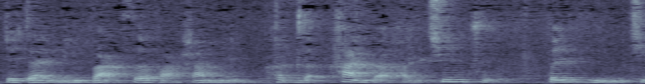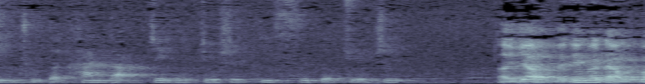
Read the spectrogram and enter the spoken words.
就在民法色法上面看的看得很清楚，分明清楚的看到，这个就是第四个觉知。အဲကြောင့်တတိပဋ္ဌာန်ဝိပ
